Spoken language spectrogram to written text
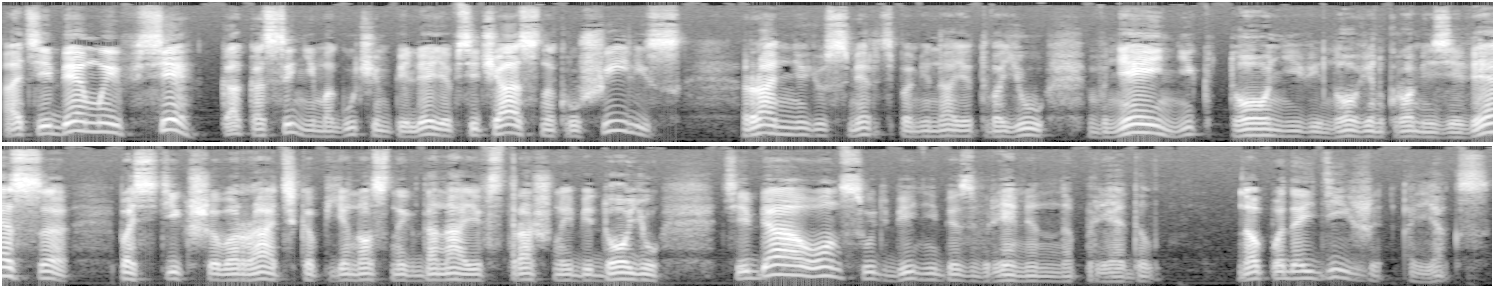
А тебе мы все, как о сыне могучем Пелеев, сейчас накрушились, раннюю смерть поминая твою, в ней никто не виновен, кроме Зевеса, постигшего рать копьеносных Данаев страшной бедою. Тебя он судьбе не безвременно предал. Но подойди же, Аякс,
